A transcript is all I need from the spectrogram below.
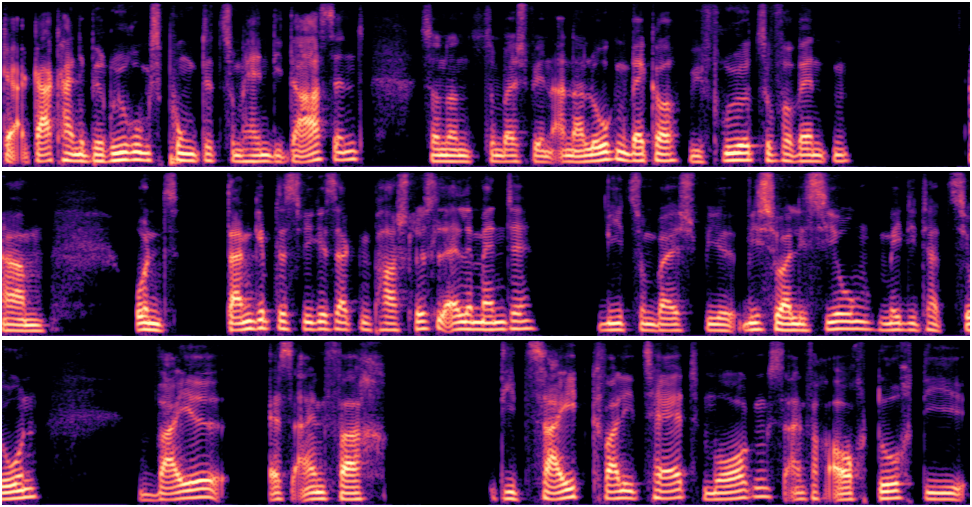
gar keine Berührungspunkte zum Handy da sind, sondern zum Beispiel einen analogen Wecker wie früher zu verwenden. Ähm, und dann gibt es, wie gesagt, ein paar Schlüsselelemente, wie zum Beispiel Visualisierung, Meditation, weil es einfach die Zeitqualität morgens einfach auch durch die,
